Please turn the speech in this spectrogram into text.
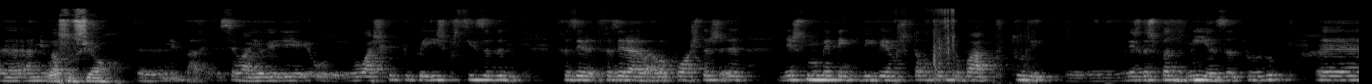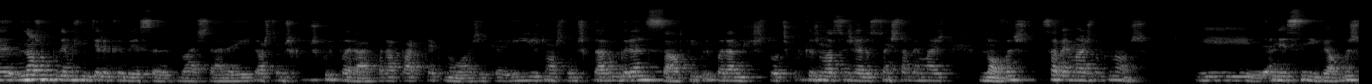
uh, a nível, social? Uh, sei lá, eu, eu, eu acho que, o país precisa de fazer, fazer apostas uh, neste momento em que vivemos tão conturbado por tudo, desde as pandemias a tudo eh, nós não podemos meter a cabeça debaixo da areia, nós temos que nos preparar para a parte tecnológica e nós temos que dar um grande salto e preparar-nos todos, porque as nossas gerações sabem mais, novas, sabem mais do que nós. E é nesse nível, mas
